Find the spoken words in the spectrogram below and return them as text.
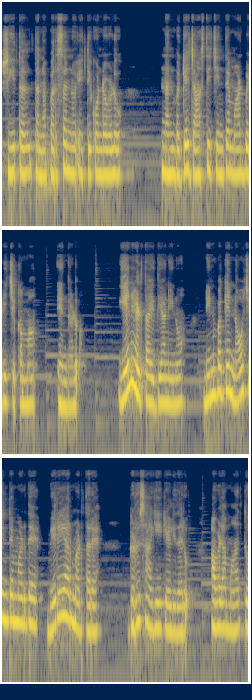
ಶೀತಲ್ ತನ್ನ ಪರ್ಸನ್ನು ಎತ್ತಿಕೊಂಡವಳು. ನನ್ನ ಬಗ್ಗೆ ಜಾಸ್ತಿ ಚಿಂತೆ ಮಾಡಬೇಡಿ ಚಿಕ್ಕಮ್ಮ, ಎಂದಳು. ಏನು ಹೇಳ್ತಾ ಇದೀಯಾ ನೀನು? ನಿನ್ನ ಬಗ್ಗೆ ನಾವು ಚಿಂತೆ ಮಾಡದೆ ಬೇರೆ ಯಾರು ಮಾಡ್ತಾರೆ? ಗಡುಸಾಗಿ ಕೇಳಿದರು. ಅವಳ ಮಾತು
